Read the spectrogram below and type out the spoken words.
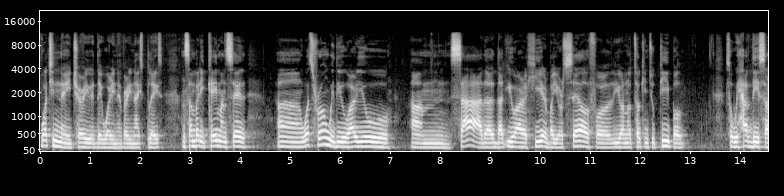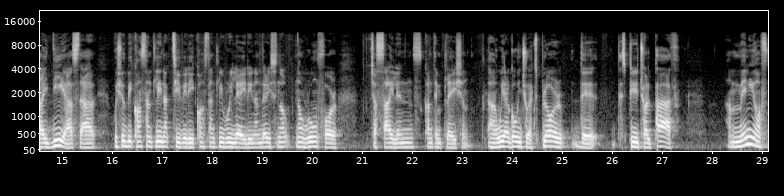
watching nature. They were in a very nice place. And somebody came and said uh, what's wrong with you? Are you um, sad uh, that you are here by yourself or you are not talking to people? So we have these ideas that we should be constantly in activity constantly relating and there is no, no room for just silence, contemplation. Uh, we are going to explore the, the spiritual path. And many of,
